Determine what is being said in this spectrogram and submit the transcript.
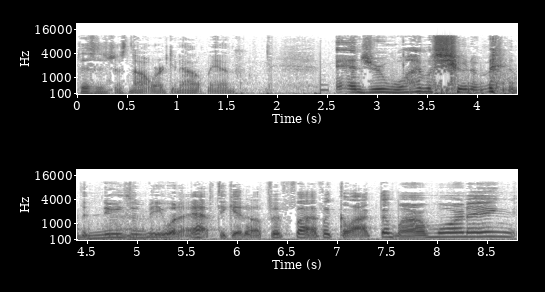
This is just not working out, man. Andrew, why must you demand the news of me when I have to get up at 5 o'clock tomorrow morning?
